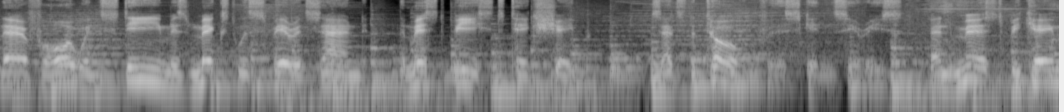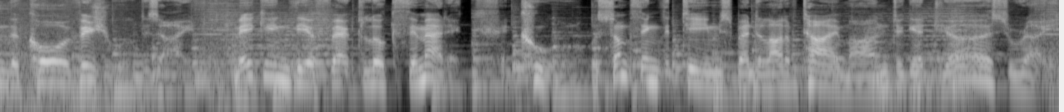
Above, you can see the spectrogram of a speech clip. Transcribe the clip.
Therefore, when steam is mixed with spirit sand, the mist beast takes shape. Sets the tone for this skin series. And mist became the core visual design. Making the effect look thematic and cool was something the team spent a lot of time on to get just right.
